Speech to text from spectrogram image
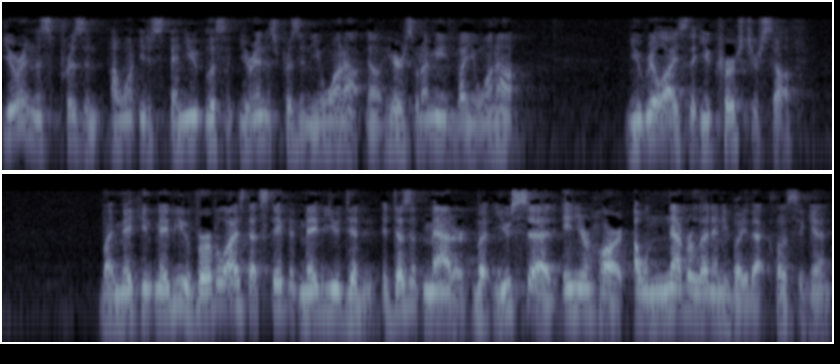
you're in this prison, I want you to, and you, listen, you're in this prison and you want out. Now, here's what I mean by you want out. You realize that you cursed yourself by making, maybe you verbalized that statement, maybe you didn't. It doesn't matter, but you said in your heart, I will never let anybody that close again.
